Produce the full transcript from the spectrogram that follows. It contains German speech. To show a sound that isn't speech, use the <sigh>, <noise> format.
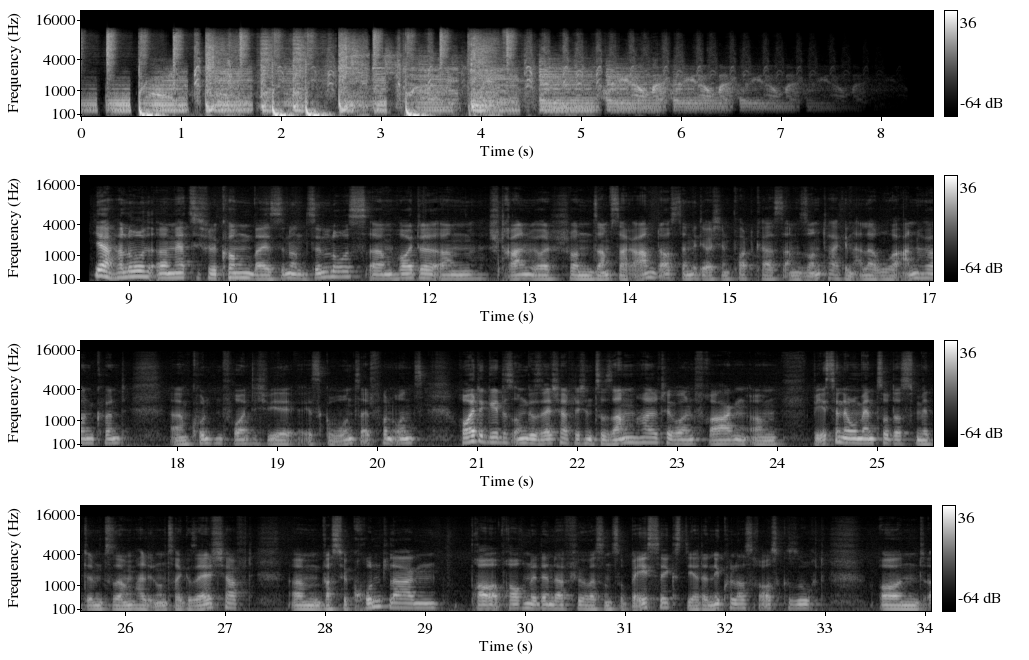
Ja, hallo, ähm, herzlich willkommen bei Sinn und Sinnlos. Ähm, heute ähm, strahlen wir euch schon Samstagabend aus, damit ihr euch den Podcast am Sonntag in aller Ruhe anhören könnt. Ähm, kundenfreundlich, wie ihr es gewohnt seid von uns. Heute geht es um gesellschaftlichen Zusammenhalt. Wir wollen fragen, ähm, wie ist denn im Moment so das mit dem Zusammenhalt in unserer Gesellschaft? Ähm, was für Grundlagen bra brauchen wir denn dafür? Was sind so Basics? Die hat der Nikolaus rausgesucht. Und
